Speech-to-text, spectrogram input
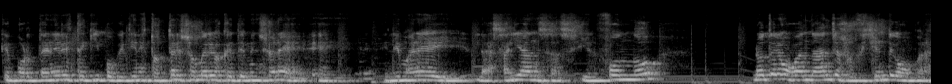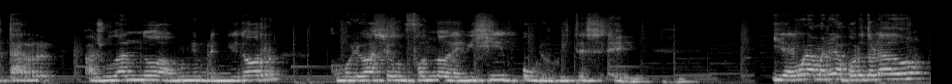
que por tener este equipo que tiene estos tres sombreros que te mencioné, eh, el M&A, las alianzas y el fondo, no tenemos banda ancha suficiente como para estar ayudando a un emprendedor como lo hace un fondo de VC puro, ¿viste? Eh, y de alguna manera, por otro lado,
